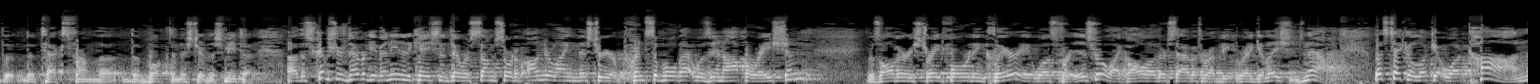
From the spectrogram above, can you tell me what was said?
the, the text from the, the book, The Mystery of the Shemitah. Uh, the scriptures never give any indication that there was some sort of underlying mystery or principle that was in operation. It was all very straightforward and clear. It was for Israel, like all other Sabbath regulations. Now, let's take a look at what Cahn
